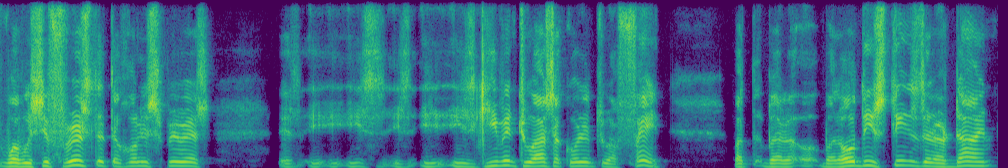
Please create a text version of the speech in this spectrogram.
what we see first that the Holy Spirit is is, is is given to us according to our faith, but but uh, but all these things that are done,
